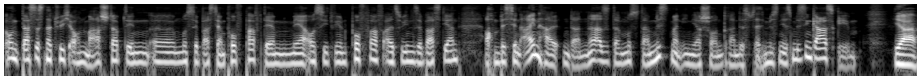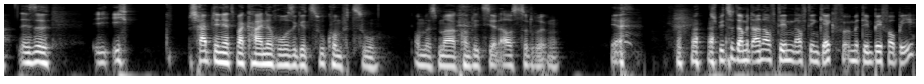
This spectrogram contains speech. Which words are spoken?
Und das ist natürlich auch ein Maßstab, den äh, muss Sebastian Puffpaff, der mehr aussieht wie ein Puffpaff als wie ein Sebastian, auch ein bisschen einhalten dann. Ne? Also da muss, da misst man ihn ja schon dran. Das, wir müssen jetzt ein bisschen Gas geben. Ja, also ich, ich schreibe denen jetzt mal keine rosige Zukunft zu, um es mal kompliziert auszudrücken. Spielst du damit an auf den, auf den Gag mit dem BVB?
